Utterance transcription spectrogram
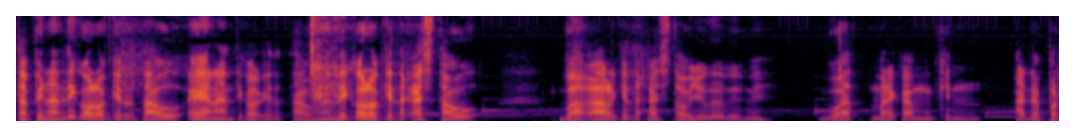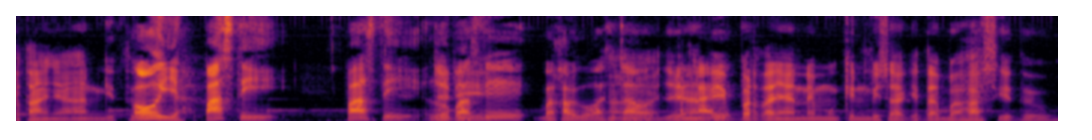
Tapi nanti kalau kita tahu, eh nanti kalau kita tahu, nanti kalau kita kasih tahu, bakal kita kasih tahu juga Bim ya. Buat mereka mungkin ada pertanyaan gitu. Oh iya, pasti. Pasti. Lu Jadi- pasti bakal gua kasih Ah, tahu. jadi nanti terkait. pertanyaannya mungkin bisa kita bahas gitu.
